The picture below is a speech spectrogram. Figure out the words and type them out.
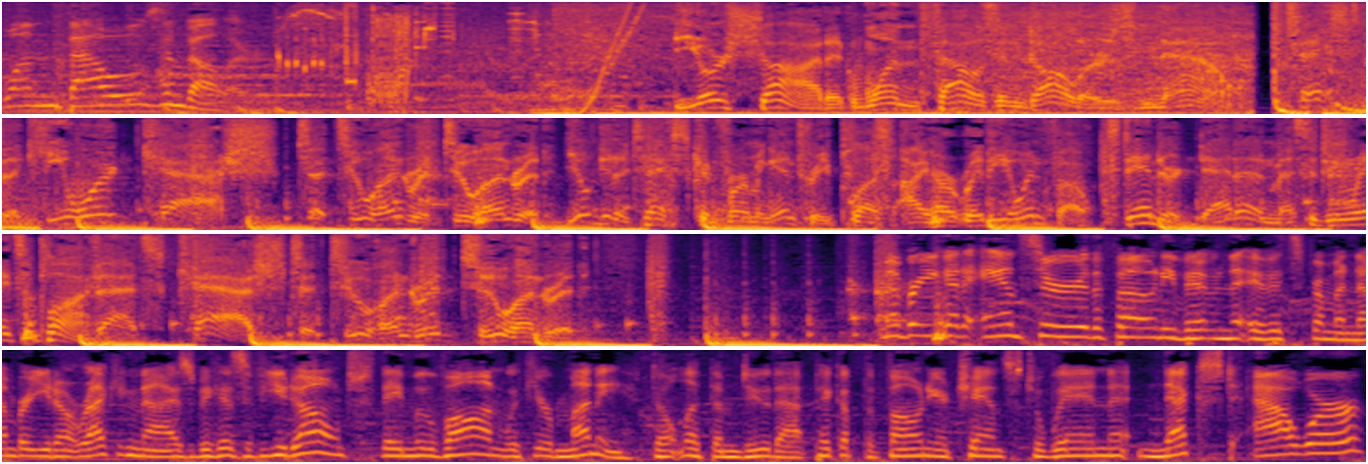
$1,000. Your shot at $1,000 now. Text the keyword cash to 200 200. You'll get a text confirming entry plus iHeartRadio info. Standard data and messaging rates apply. That's cash to 200 200. Remember, you got to answer the phone even if it's from a number you don't recognize because if you don't, they move on with your money. Don't let them do that. Pick up the phone, your chance to win next hour.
